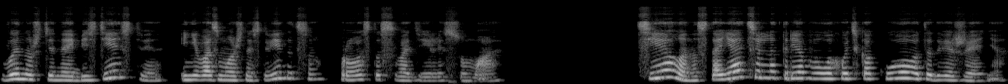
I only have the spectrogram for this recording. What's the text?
Вынужденное бездействие и невозможность двигаться просто сводили с ума. Тело настоятельно требовало хоть какого-то движения,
